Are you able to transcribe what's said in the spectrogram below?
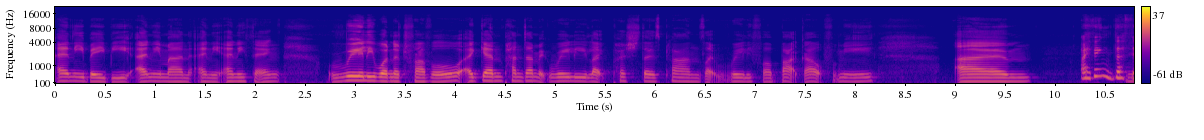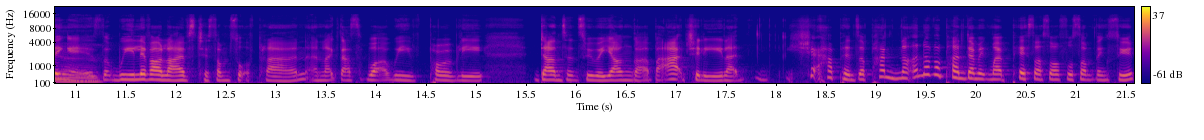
any baby, any man, any anything really want to travel again pandemic really like pushed those plans like really far back out for me um I think the thing Yeah. is that we live our lives to some sort of plan, and like that's what we've probably done since we were younger. But actually, like shit happens. A pan- another pandemic might piss us off or something soon.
